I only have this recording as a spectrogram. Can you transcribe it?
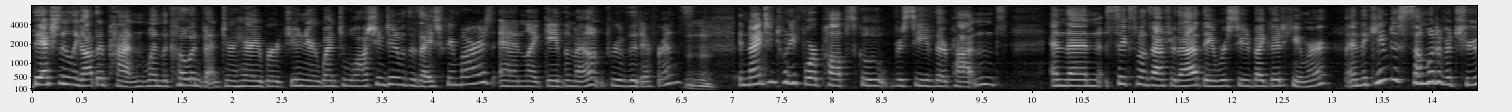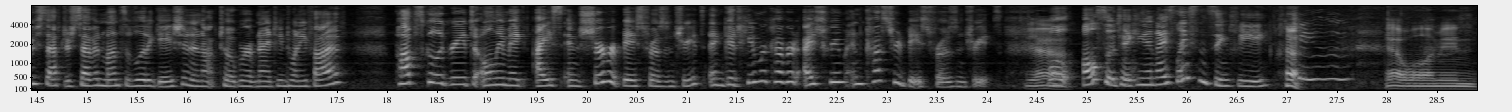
They actually only got their patent when the co-inventor Harry Burt Jr. went to Washington with his ice cream bars and like gave them out and proved the difference. In 1924, Popsicle received their patent. And then six months after that, they were sued by Good Humor. And they came to somewhat of a truce after seven months of litigation in October of 1925. Popsicle agreed to only make ice and sherbet based frozen treats, and Good Humor covered ice cream and custard based frozen treats. Yeah. While also taking a nice licensing fee. Yeah. Well, I mean,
